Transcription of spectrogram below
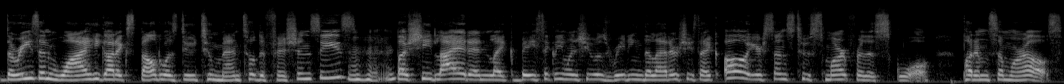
the reason why he got expelled was due to mental deficiencies Mm-hmm. but she lied and like basically when she was reading the letter she's like oh your son's too smart for this school put him somewhere else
